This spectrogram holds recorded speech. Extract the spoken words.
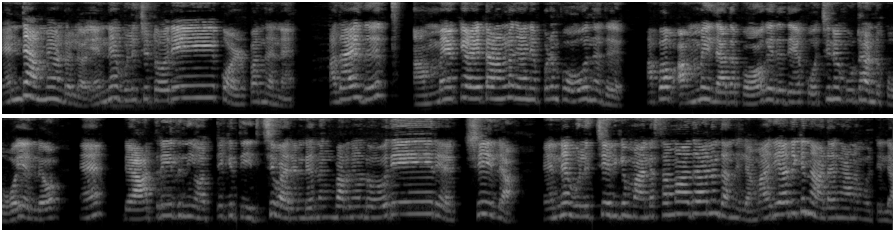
എന്റെ അമ്മയുണ്ടല്ലോ. എന്നെ വിളിച്ചിട്ട് ഒരേ കുഴപ്പം തന്നെ. അതായത് അമ്മയൊക്കെ ആയിട്ടാണല്ലോ ഞാൻ എപ്പോഴും പോകുന്നത്. അപ്പൊ അമ്മ ഇല്ലാതെ പോകരുതേ. കൊച്ചിനെ കൂട്ടാണ്ട് പോയല്ലോ. ഏഹ് രാത്രിയിൽ നീ ഒറ്റയ്ക്ക് തിരിച്ചു വരണ്ടേന്ന് പറഞ്ഞുകൊണ്ട് ഒരേ രക്ഷയില്ല. എന്നെ വിളിച്ച് എനിക്ക് മനസമാധാനം തന്നില്ല. മര്യാദയ്ക്ക് നാടകം കാണാൻ പറ്റില്ല.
